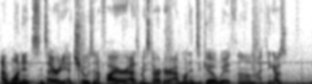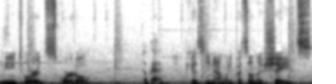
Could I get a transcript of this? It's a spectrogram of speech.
I wanted, since I already had chosen a fire as my starter, I wanted to go with. Um, I think I was leaning towards Squirtle Okay. because you know when he puts on those shades,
